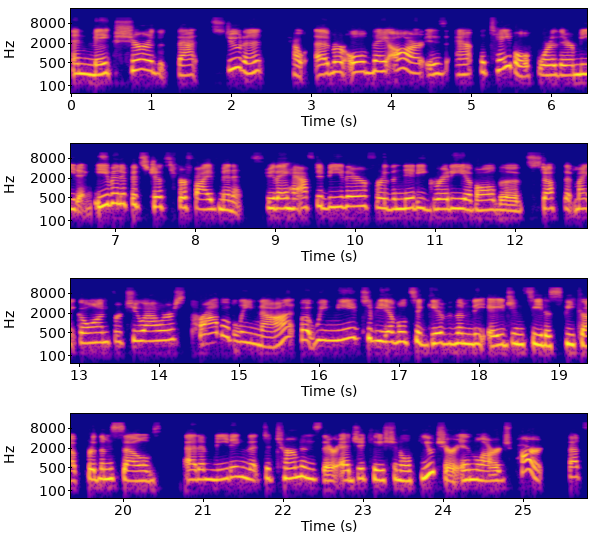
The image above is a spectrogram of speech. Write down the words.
and make sure that that student however old they are, is at the table for their meeting, even if it's just for five minutes. Do they have to be there for the nitty gritty of all the stuff that might go on for two hours? Probably not, but we need to be able to give them the agency to speak up for themselves at a meeting that determines their educational future in large part. That's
